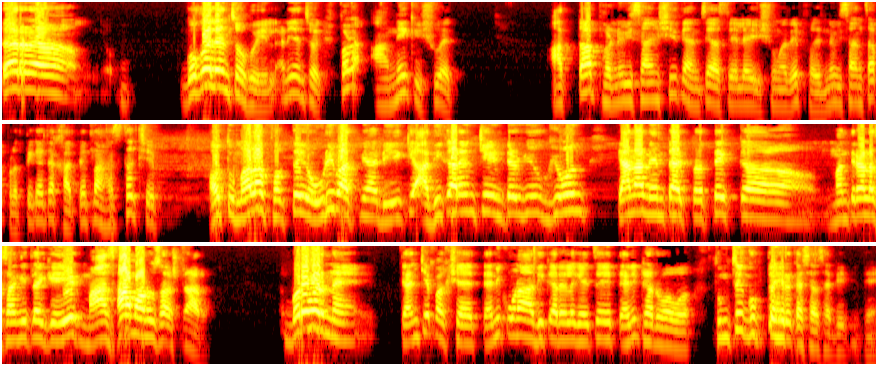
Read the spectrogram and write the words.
तर गोगोल गोगावल्यांचं होईल आणि यांचं होईल. पण अनेक इश्यू आहेत. आता फडणवीसांशी त्यांचे असलेल्या इश्यूमध्ये फडणवीसांचा प्रत्येकाच्या खात्यातला हस्तक्षेप अहो तुम्हाला फक्त एवढी बातमी आली की अधिकाऱ्यांचे इंटरव्ह्यू घेऊन त्यांना नेमतायत. प्रत्येक मंत्र्याला सांगितलं की एक माझा माणूस असणार. बरोबर नाही. त्यांचे पक्ष आहेत. त्यांनी कोणा अधिकाऱ्याला घ्यायचं हे त्यांनी ठरवावं. तुमचे गुप्तहेर कशासाठी तिथे?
